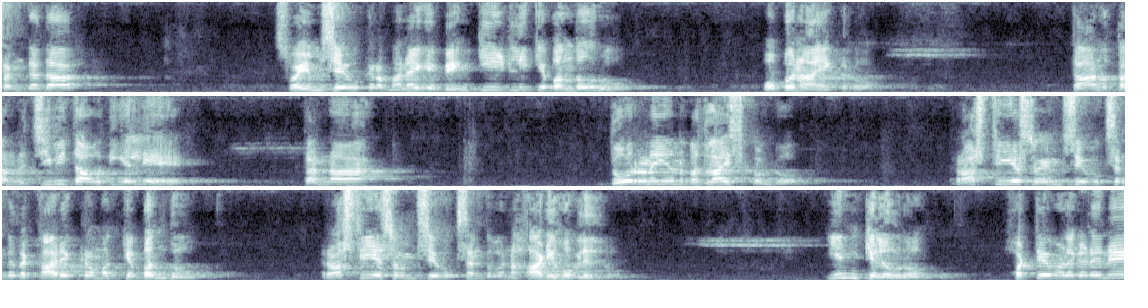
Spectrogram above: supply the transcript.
ಸಂಘದ ಸ್ವಯಂ ಸೇವಕರ ಮನೆಗೆ ಬೆಂಕಿ ಇಡ್ಲಿಕ್ಕೆ ಬಂದವರು ಒಬ್ಬ ನಾಯಕರು. ತಾನು ತನ್ನ ಜೀವಿತಾವಧಿಯಲ್ಲೇ ತನ್ನ ಧೋರಣೆಯನ್ನು ಬದಲಾಯಿಸಿಕೊಂಡು ರಾಷ್ಟ್ರೀಯ ಸ್ವಯಂ ಸೇವಕ ಸಂಘದ ಕಾರ್ಯಕ್ರಮಕ್ಕೆ ಬಂದು ರಾಷ್ಟ್ರೀಯ ಸ್ವಯಂ ಸೇವಕ ಸಂಘವನ್ನು ಹಾಡಿ ಹೋಗಲಿದ್ರು. ಇನ್ ಕೆಲವರು ಹೊಟ್ಟೆ ಒಳಗಡೆನೆ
